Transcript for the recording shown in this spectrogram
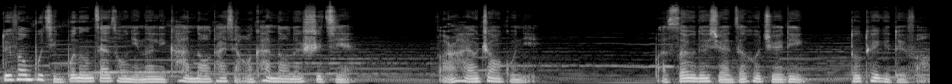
对方不仅不能再从你那里看到他想要看到的世界，反而还要照顾你，把所有的选择和决定都推给对方，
